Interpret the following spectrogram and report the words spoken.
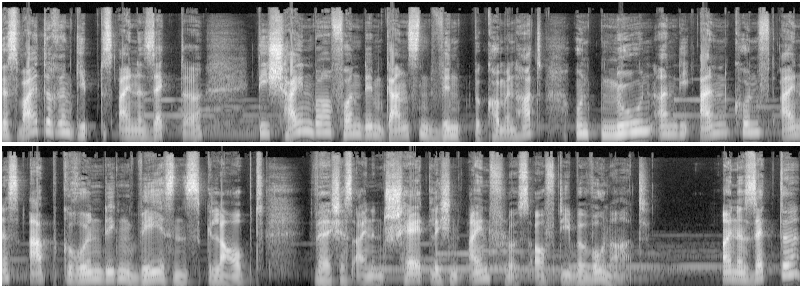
Des Weiteren gibt es eine Sekte, die scheinbar von dem ganzen Wind bekommen hat und nun an die Ankunft eines abgründigen Wesens glaubt, welches einen schädlichen Einfluss auf die Bewohner hat. Eine Sekte,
